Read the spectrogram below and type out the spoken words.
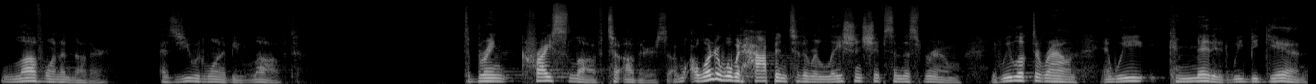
love one another as you would want to be loved to bring Christ's love to others. I wonder what would happen to the relationships in this room if we looked around and we committed, we began.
